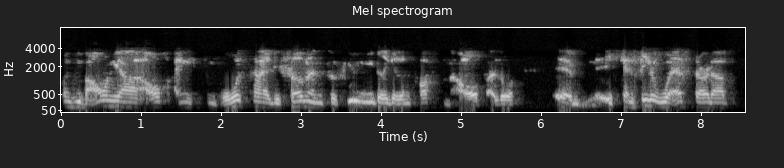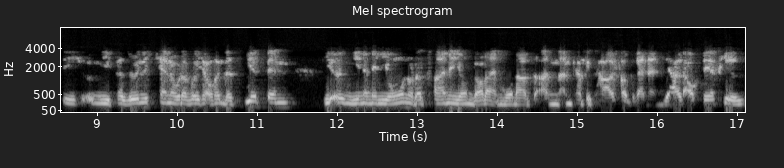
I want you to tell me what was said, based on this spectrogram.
und sie bauen ja auch eigentlich zum Großteil die Firmen zu viel niedrigeren Kosten auf. Also ähm, ich kenne viele US-Startups, die ich irgendwie persönlich kenne oder wo ich auch investiert bin, die irgendwie eine Million oder zwei Millionen Dollar im Monat an, an Kapital verbrennen, die halt auch sehr viel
